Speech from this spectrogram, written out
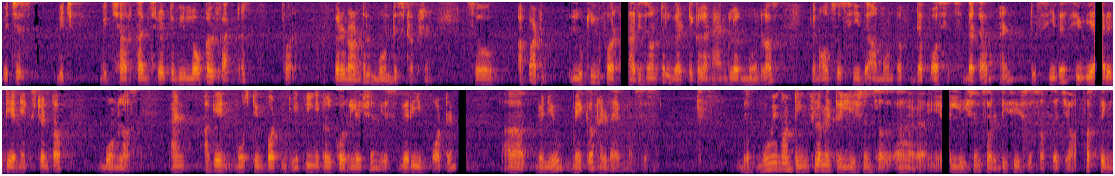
which is which which are considered to be local factors for periodontal bone destruction. So apart looking for horizontal, vertical and angular bone loss, you can also see the amount of deposits that are and to see the severity and extent of bone loss. And again, most importantly, clinical correlation is very important uh, when you make a diagnosis. Then moving on to inflammatory lesions or, uh, lesions or diseases of the jaw. First thing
